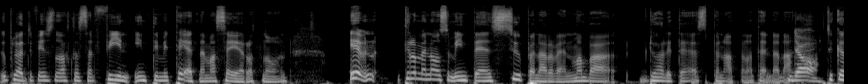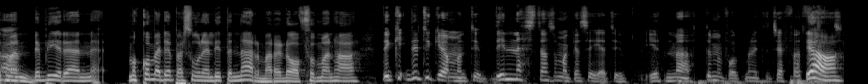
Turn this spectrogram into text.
uppleva att det finns någon slags fin intimitet när man säger åt någon, Även, till och med någon som inte är en supernära vän, man bara, du har lite spenat mellan tänderna. Ja, Jag tycker att ja. man, det blir en, man kommer den personen lite närmare då, för man har, Det, det tycker jag man typ, det är nästan som man kan säga typ i ett möte med folk man inte träffat ja, förut.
